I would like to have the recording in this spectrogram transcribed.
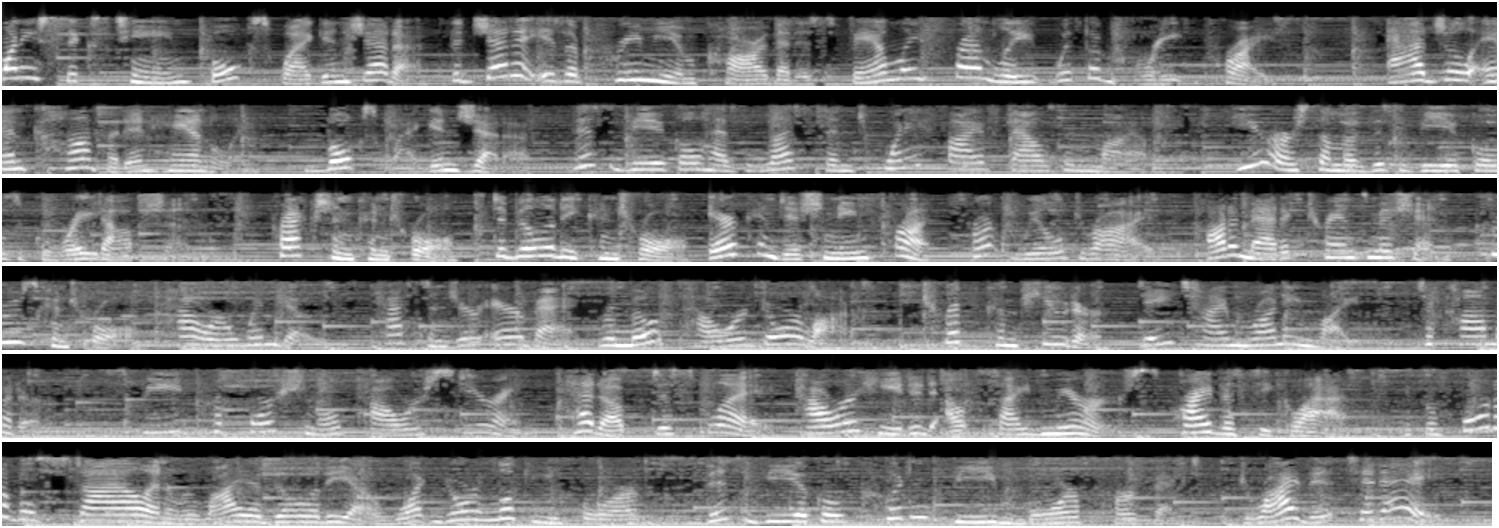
2016 Volkswagen Jetta. The Jetta is a premium car that is family friendly with a great price. Agile and confident handling. Volkswagen Jetta. This vehicle has less than 25,000 miles. Here are some of this vehicle's great options. Traction control, stability control, air conditioning front, front wheel drive, automatic transmission, cruise control, power windows, passenger airbag, remote power door locks, trip computer, daytime running lights, tachometer, speed proportional power steering, head-up display, power heated outside mirrors, privacy glass. If affordable style and reliability are what you're looking for, this vehicle couldn't be more perfect. Drive it today.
